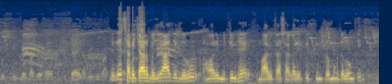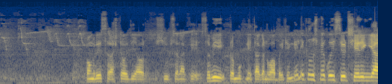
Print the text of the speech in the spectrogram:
कुछ सीटों का जो है चयन अभी भी बाकी देखिए साढ़े चार बजे आज एक ज़रूर हमारी मीटिंग है महाविकास आघाड़ी की तीन प्रमुख दलों की। कांग्रेस राष्ट्रवादी और शिवसेना के सभी प्रमुख नेतागण वहाँ बैठेंगे लेकिन उसमें कोई सीट शेयरिंग या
